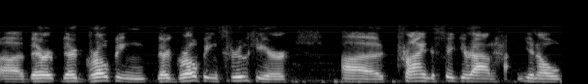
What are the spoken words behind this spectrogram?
uh, they're they're groping they're groping through here uh, trying to figure out how, you know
